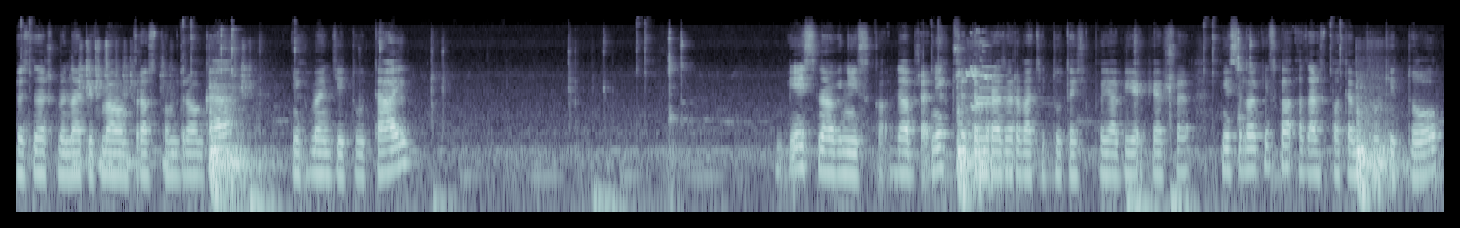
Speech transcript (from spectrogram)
wyznaczmy najpierw małą prostą drogę. Niech będzie tutaj. Miejsce na ognisko. Dobrze, niech przy tym rezerwacie tutaj się pojawi pierwsze miejsce na ognisko, a zaraz potem drugie tu.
